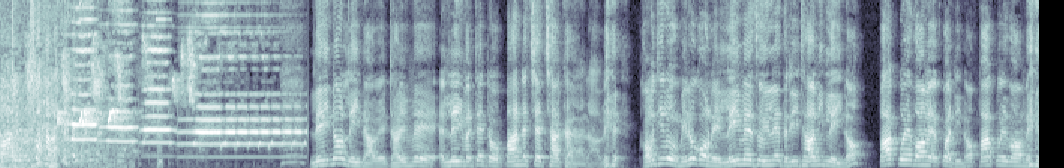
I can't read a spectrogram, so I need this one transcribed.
ဘာရောပါလိန်တော့လိန်တာပဲဒါပေမဲ့အလိန်မတက်တော့ပါနှစ်ချက်ချခံရတာပဲခေါင်းကြီးတို့မင်းတို့ကောင်တွေလိန်မယ်ဆိုရင်လည်းတတိထားပြီးလိန်နော်ပါကွဲသွားမယ်အကွက်တွေနော်ပါကွဲသွားမယ်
